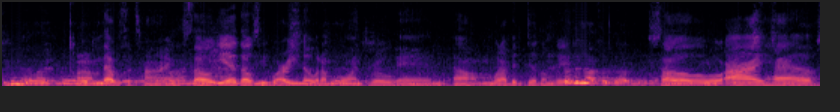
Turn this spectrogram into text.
Um, that was the time. So yeah, those people already know what I'm going through and um, what I've been dealing with. So I have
